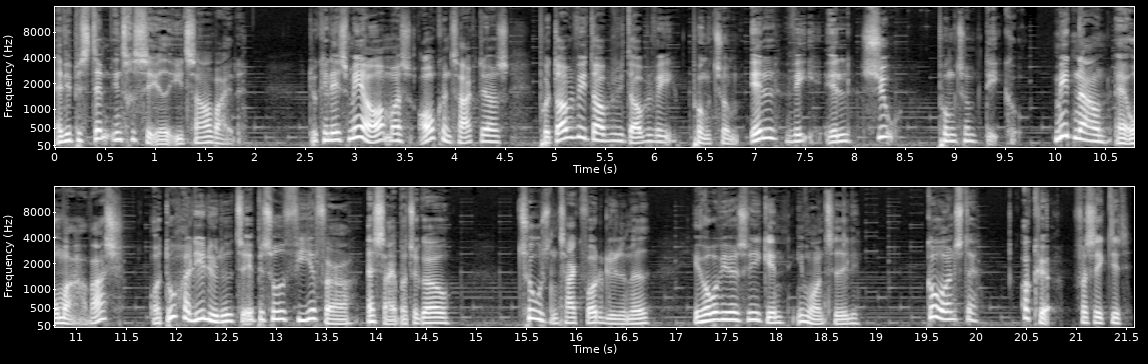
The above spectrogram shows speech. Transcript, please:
er vi bestemt interesseret i et samarbejde. Du kan læse mere om os og kontakte os på www.lvl7.dk. Mit navn er Omar Havash, og du har lige lyttet til episode 44 af Cyber to Go. Tusind tak for, at du lyttede med. Jeg håber, vi høres ved igen i morgen tidlig. God onsdag, og kør forsigtigt.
